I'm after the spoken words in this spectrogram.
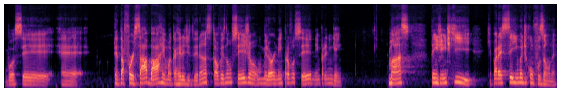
você é, tentar forçar a barra em uma carreira de liderança talvez não seja o melhor nem para você nem para ninguém. Mas tem gente que, que parece ser imã de confusão, né?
